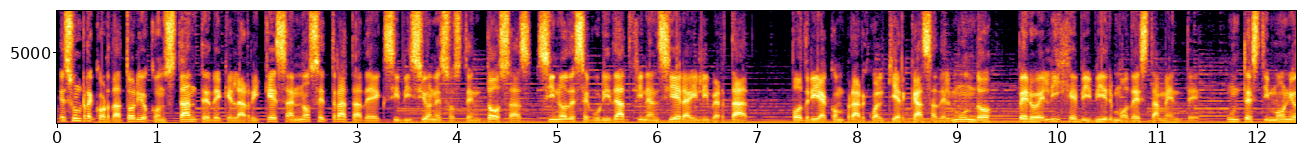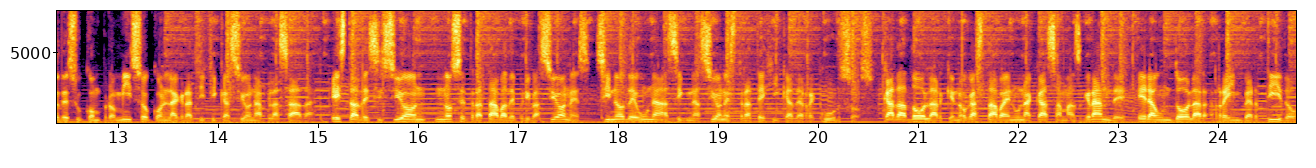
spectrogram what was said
Es un recordatorio constante de que la riqueza no se trata de exhibiciones ostentosas, sino de seguridad financiera y libertad, Podría comprar cualquier casa del mundo, pero elige vivir modestamente, un testimonio de su compromiso con la gratificación aplazada. Esta decisión no se trataba de privaciones, sino de una asignación estratégica de recursos. Cada dólar que no gastaba en una casa más grande era un dólar reinvertido,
